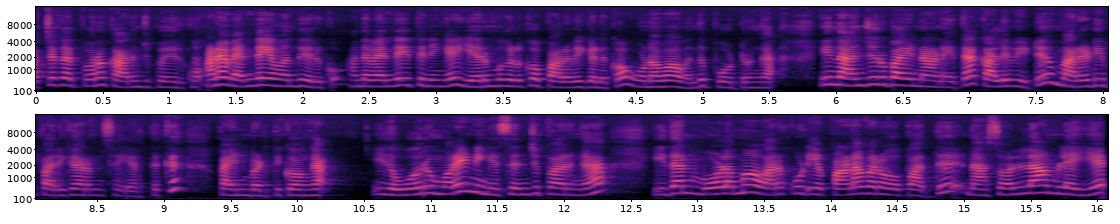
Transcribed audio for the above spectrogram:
பச்சை கற்பூரம் கரைஞ்சு போயிருக்கும். ஆனால் வெந்தயம் வந்து இருக்கும். அந்த வெந்தயத்தை நீங்கள் எறும்புகளுக்கோ பறவைகளுக்கோ உணவாக வந்து போட்டுருங்க. இந்த அஞ்சு ரூபாய் நாணயத்தை கழுவிட்டு மறுபடியும் பரிகாரம் செய்யறதுக்கு பயன்படுத்திக்கோங்க. இது ஒரு முறை நீங்கள் செஞ்சு பாருங்கள் இதன் மூலமாக வரக்கூடிய பணவரவை பார்த்து நான் சொல்லாமலேயே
